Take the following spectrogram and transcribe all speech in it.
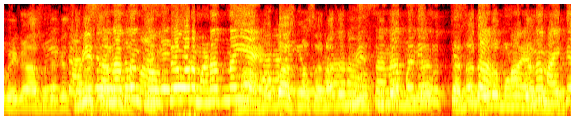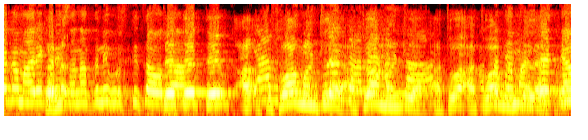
वेगळा असू शकेल मी सनातन संस्थेवर म्हणत नाहीये हा, मग बस मग सनातनी मी वृत्ती त्या सनातनी म्हणल्यात, वृत्ती त्यांना सुद्धा. यांना माहितीये का. मारेकरी? सनातनी वृत्तीचा ते होता. ते अथवा म्हटलंय अथवा म्हटलंय. अथवा अथवा म्हटलेलं त्या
